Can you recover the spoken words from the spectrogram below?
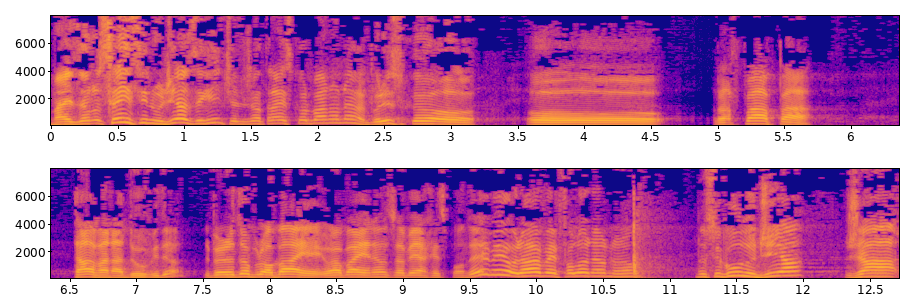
Mas eu não sei se no dia seguinte ele já traz Korban ou não, é por isso que o, o Rav Papa estava na dúvida, ele perguntou para o Abaye, o Abaye não sabia responder, veio o Rav e falou, não, não, não no segundo dia já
